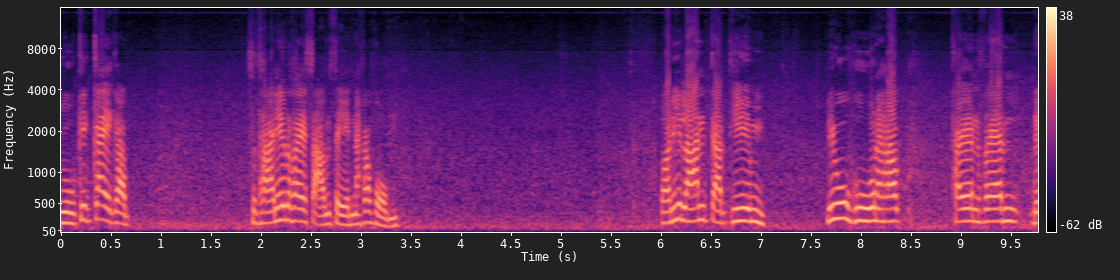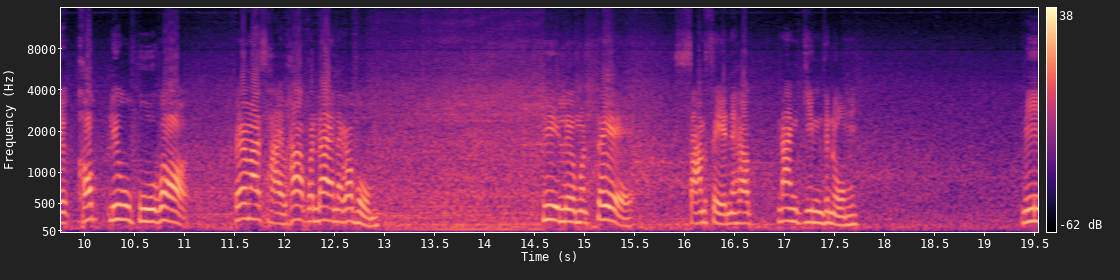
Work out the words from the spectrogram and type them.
อยู่ใกล้ๆกับสถานีรถไฟสามเสนนะครับผม ตอนนี้ร้านจัดทีมลิเวอร์พูลนะครับ ใครเป็นแฟนเดอะคอปลิเวอร์พูลก็แวะมาถ่ายภาพกันได้นะครับผม ที่เลอมอนเต้สามเสนนะครับ นั่งกินขนม มี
